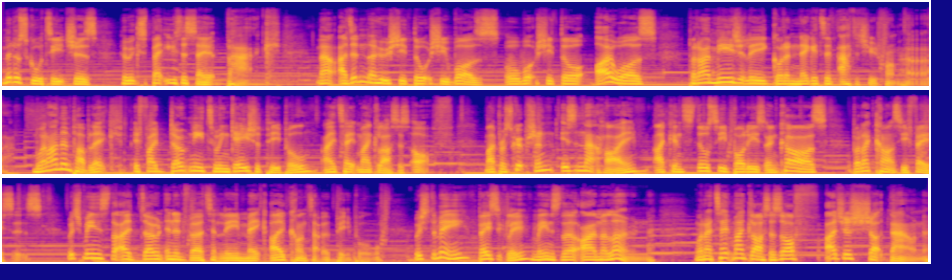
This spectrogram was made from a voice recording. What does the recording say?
middle school teachers who expect you to say it back. Now, I didn't know who she thought she was or what she thought I was, but I immediately got a negative attitude from her. When I'm in public, if I don't need to engage with people, I take my glasses off. My prescription isn't that high, I can still see bodies and cars, but I can't see faces, which means that I don't inadvertently make eye contact with people, which to me, basically, means that I'm alone. When I take my glasses off, I just shut down.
